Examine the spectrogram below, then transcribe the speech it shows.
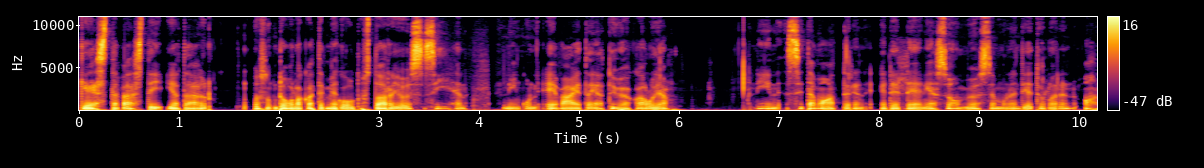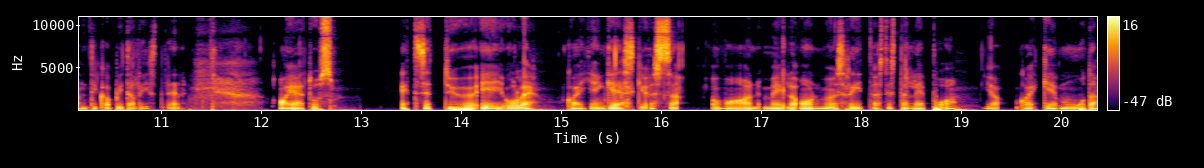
kestävästi ja tämä Doula Akatemian koulutus tarjoaisi siihen niin kuin eväitä ja työkaluja. Niin sitä mä ajattelen edelleen ja se on myös semmoinen tietynlainen antikapitalistinen ajatus, että se työ ei ole kaiken keskiössä, vaan meillä on myös riittävästi sitä lepoa ja kaikkea muuta.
